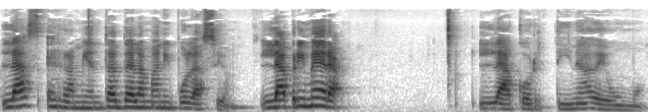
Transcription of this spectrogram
las herramientas de la manipulación. La primera, la cortina de humo.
